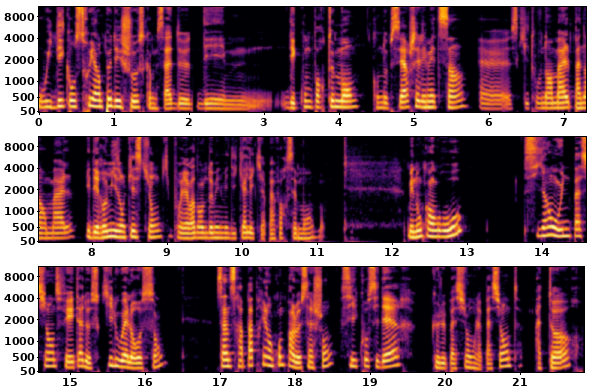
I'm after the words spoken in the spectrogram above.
où il déconstruit un peu des choses comme ça, de, des, des comportements qu'on observe chez les médecins, euh, ce qu'ils trouvent normal, pas normal, et des remises en question qu'il pourrait y avoir dans le domaine médical et qu'il n'y a pas forcément. Mais donc en gros, si un ou une patiente fait état de ce qu'il ou elle ressent, ça ne sera pas pris en compte par le sachant s'il considère que le patient ou la patiente a tort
